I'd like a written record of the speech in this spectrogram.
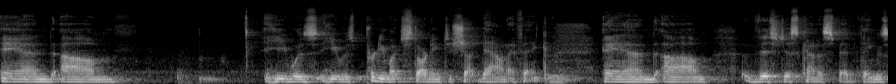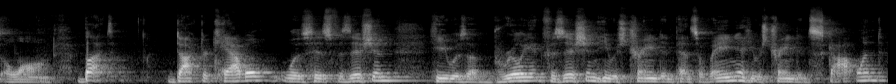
And um, he was he was pretty much starting to shut down, I think, mm. and um, this just kind of sped things along. But Dr. Cabell was his physician. He was a brilliant physician. He was trained in Pennsylvania, he was trained in Scotland.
